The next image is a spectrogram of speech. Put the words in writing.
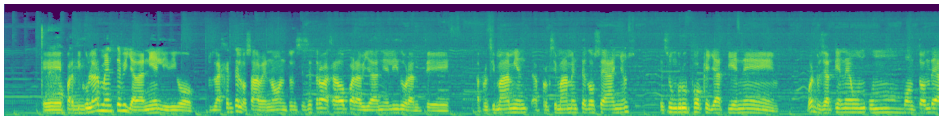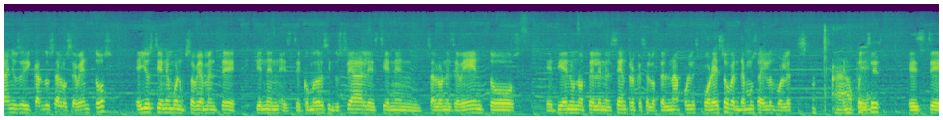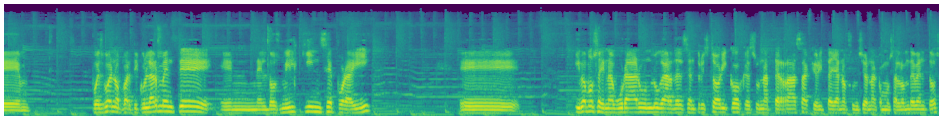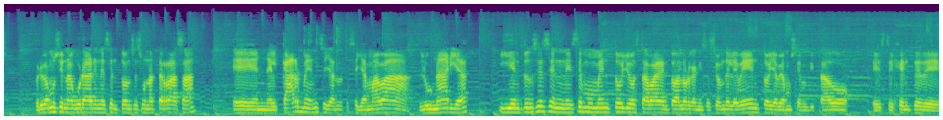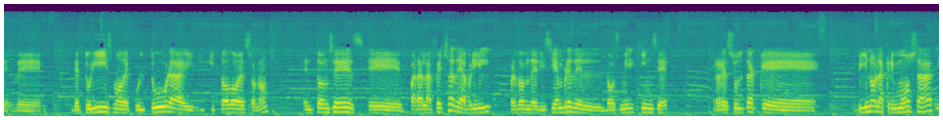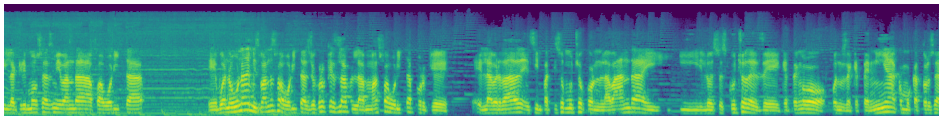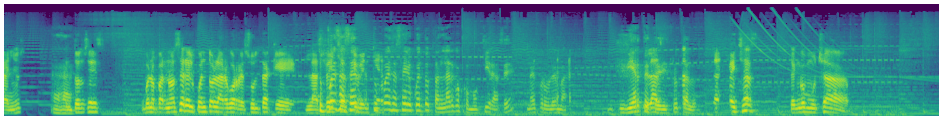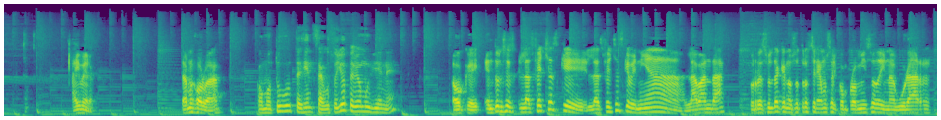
Eh, ah, particularmente Villa Danieli, digo, pues la gente lo sabe, ¿no? Entonces he trabajado para Villa Danieli durante aproximadamente, aproximadamente 12 años. Es un grupo que ya tiene, bueno, pues ya tiene un, un montón de años dedicándose a los eventos. Ellos tienen, bueno, pues obviamente tienen este, comedores industriales, tienen salones de eventos, eh, tienen un hotel en el centro que es el Hotel Nápoles, por eso vendemos ahí los boletos. Ah, Entonces, este, pues bueno, particularmente en el 2015 por ahí, eh, íbamos a inaugurar un lugar del centro histórico que es una terraza que ahorita ya no funciona como salón de eventos, pero íbamos a inaugurar en ese entonces una terraza en el Carmen, se, se llamaba Lunaria, y entonces en ese momento yo estaba en toda la organización del evento y habíamos invitado este, gente de, de turismo, de cultura y, todo eso, ¿no? Entonces, eh, para la fecha de abril, perdón, de diciembre del 2015, resulta que vino Lacrimosa y Lacrimosa es mi banda favorita. Eh, bueno, una de mis bandas favoritas, yo creo que es la, la más favorita porque eh, la verdad eh, simpatizo mucho con la banda y, y, los escucho desde que tengo, bueno, desde que tenía como 14 años. Ajá. Entonces, bueno, para no hacer el cuento largo, resulta que las tú fechas puedes hacer, que venían, Tú puedes hacer el cuento tan largo como quieras, ¿eh? No hay problema. Diviértete, Las- disfrútalo. las fechas tengo mucha... Ahí mira. Está mejor, ¿verdad? Como tú te sientes a gusto. Yo te veo muy bien, ¿eh? Ok, entonces las fechas que las fechas que venía la banda, pues resulta que nosotros teníamos el compromiso de inaugurar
